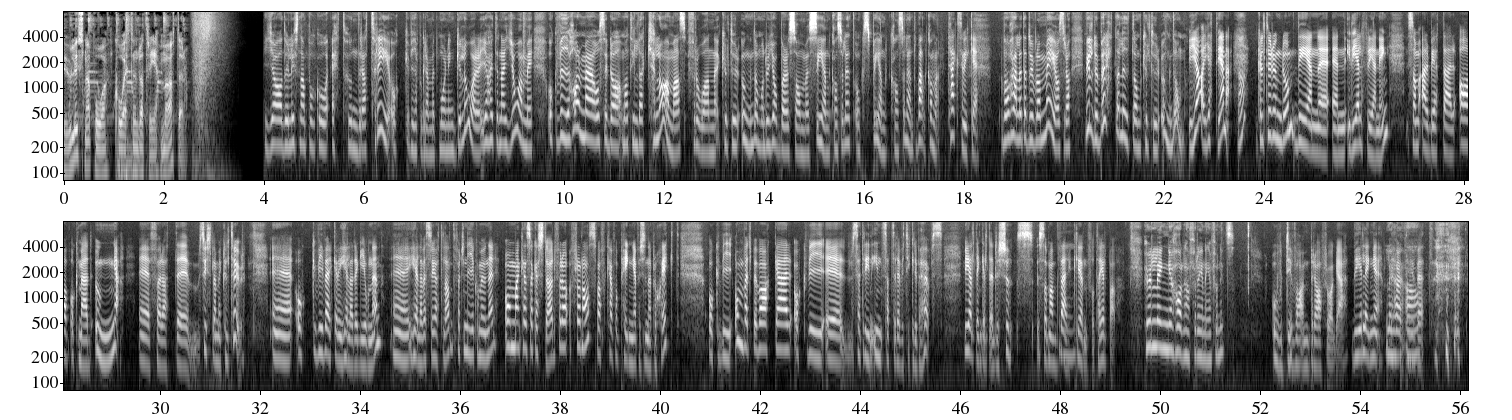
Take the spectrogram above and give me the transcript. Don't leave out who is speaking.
Speaker 1: Du lyssnar på K103 Möter.
Speaker 2: Ja, du lyssnar på K103 och vi har programmet Morning Glory. Jag heter Naomi och vi har med oss idag Matilda Klamas från Kultur Ungdom och du jobbar som scenkonsulent och spenkonsulent. Välkommen!
Speaker 3: Tack så mycket!
Speaker 2: Vad härligt att du vill vara med oss idag. Vill du berätta lite om Kultur Ungdom?
Speaker 3: Ja, jättegärna.
Speaker 2: Ja.
Speaker 3: Kultur Ungdom, det är en, en ideell förening som arbetar av och med unga eh, för att eh, syssla med kultur. Eh, och vi verkar i hela regionen, eh, i hela Västra Götaland, 49 kommuner. Och man kan söka stöd för, från oss, man kan få pengar för sina projekt. Och vi omvärldsbevakar och vi eh, sätter in insatser där vi tycker det behövs. Vi är helt enkelt en resurs som man verkligen får ta hjälp av.
Speaker 2: Hur länge har den här föreningen funnits?
Speaker 3: Oh, det var en bra fråga. Det är länge.
Speaker 2: Länge,
Speaker 3: det på
Speaker 2: ja.
Speaker 3: huvudet.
